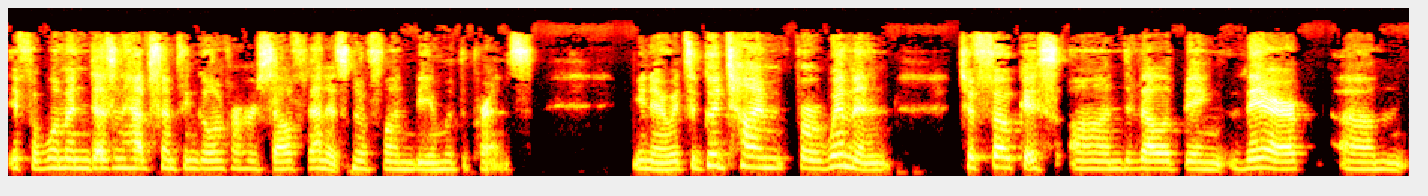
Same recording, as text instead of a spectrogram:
if a woman doesn't have something going for herself, then it's no fun being with the prince. You know, it's a good time for women to focus on developing their um,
